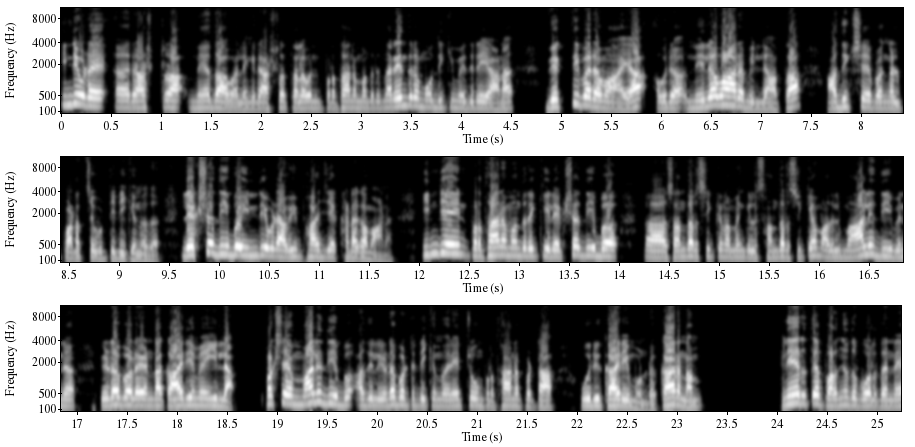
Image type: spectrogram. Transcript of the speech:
ഇന്ത്യയുടെ രാഷ്ട്ര നേതാവ് അല്ലെങ്കിൽ രാഷ്ട്രത്തലവൻ പ്രധാനമന്ത്രി നരേന്ദ്രമോദിക്കുമെതിരെയാണ് വ്യക്തിപരമായ ഒരു നിലവാരമില്ലാത്ത അധിക്ഷേപങ്ങൾ പടച്ചുവിട്ടിരിക്കുന്നത്. ലക്ഷദ്വീപ് ഇന്ത്യയുടെ അവിഭാജ്യ ഘടകമാണ്. ഇന്ത്യൻ പ്രധാനമന്ത്രിക്ക് ലക്ഷദ്വീപ് സന്ദർശിക്കണമെങ്കിൽ സന്ദർശിക്കാം. അതിൽ മാലിദ്വീപിന് ഇടപെടേണ്ട കാര്യമേ ഇല്ല. പക്ഷേ മാലിദ്വീപ് അതിൽ ഇടപെട്ടിരിക്കുന്നതിന് ഏറ്റവും പ്രധാനപ്പെട്ട ഒരു കാര്യമുണ്ട്. കാരണം നേരത്തെ പറഞ്ഞതുപോലെ തന്നെ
